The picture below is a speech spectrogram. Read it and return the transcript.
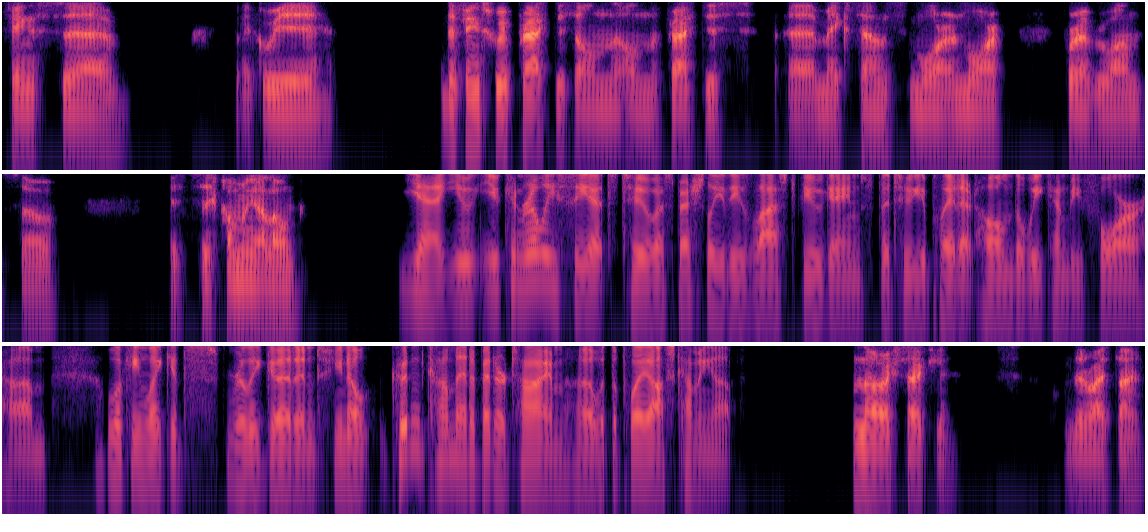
things uh, like we, the things we practice on on the practice uh, makes sense more and more for everyone. So it's uh, coming along. Yeah, you you can really see it too, especially these last few games, the two you played at home the weekend before, um, looking like it's really good and, you know, couldn't come at a better time uh, with the playoffs coming up. No, exactly. It's the right time.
